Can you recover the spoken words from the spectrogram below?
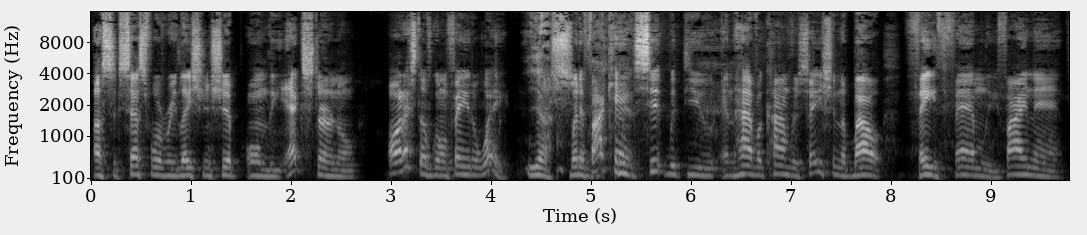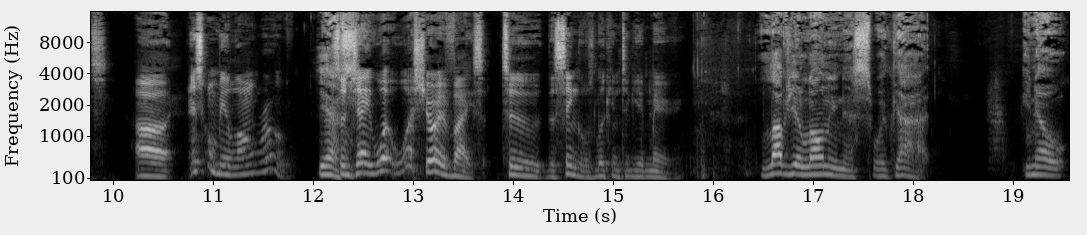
a successful relationship on the external, all that stuff gonna fade away. Yes. But if I can't sit with you and have a conversation about faith, family, finance, uh, it's gonna be a long road. Yes. So Jay, what what's your advice to the singles looking to get married? Love your loneliness with God. You know,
